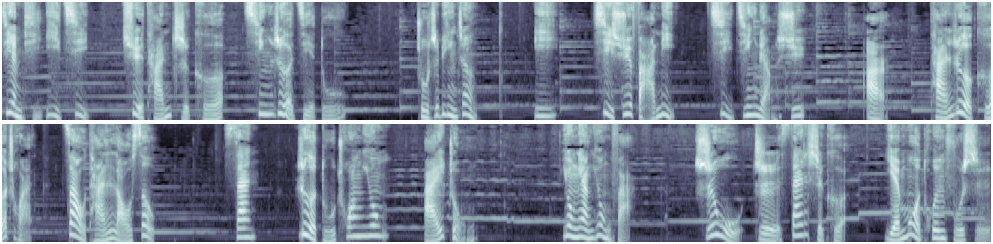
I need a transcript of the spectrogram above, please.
健脾益气，祛痰止咳。清热解毒，主治病症：一、气虚乏力、气经两虚；二、痰热咳喘、燥痰劳嗽；三、热毒疮痈、白肿。用量用法：十五至三十克，研末吞服时；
